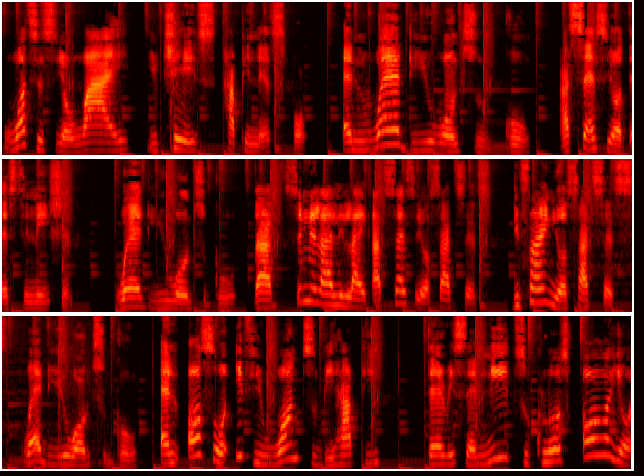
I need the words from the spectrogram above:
What is your why you chase happiness for? And where do you want to go? Assess your destination. Where do you want to go? That similarly, like assess your success. Define your success. Where do you want to go? And also, if you want to be happy, there is a need to close all your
